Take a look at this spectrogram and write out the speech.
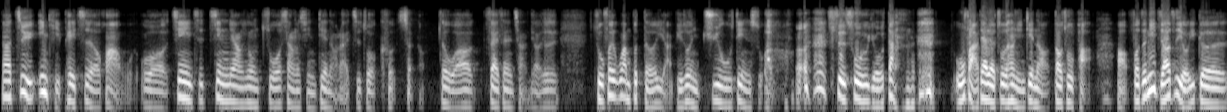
那至于硬体配置的话，我我建议是尽量用桌上型电脑来制作课程哦。这我要再三强调，就是除非万不得已啊，比如说你居无定所，四处游荡，无法带着桌上型电脑到处跑，好，否则你只要是有一个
